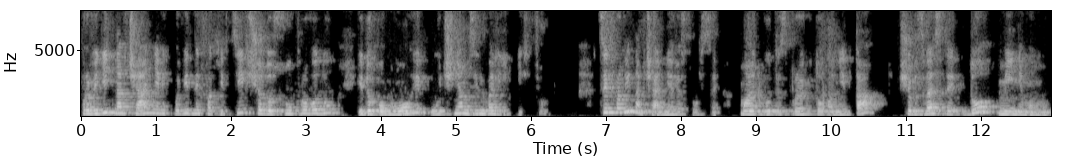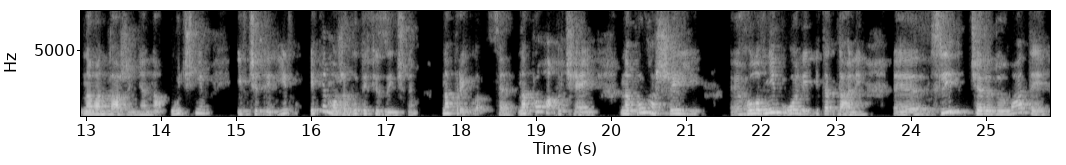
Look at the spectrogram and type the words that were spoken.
Проведіть навчання відповідних фахівців щодо супроводу і допомоги учням з інвалідністю. Цифрові навчальні ресурси мають бути спроєктовані так, щоб звести до мінімуму навантаження на учнів і вчителів, яке може бути фізичним. Наприклад, це напруга очей, напруга шиї, е, головні болі і так далі. Е, Слід чередувати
